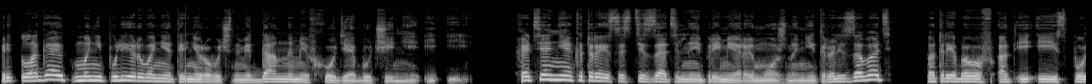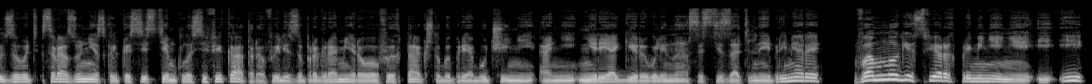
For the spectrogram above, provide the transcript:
предполагают манипулирование тренировочными данными в ходе обучения ИИ. Хотя некоторые состязательные примеры можно нейтрализовать, потребовав от ИИ использовать сразу несколько систем классификаторов или запрограммировав их так, чтобы при обучении они не реагировали на состязательные примеры, во многих сферах применения ИИ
